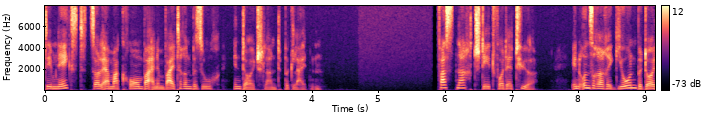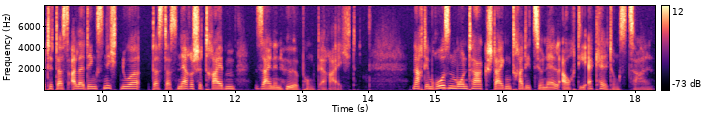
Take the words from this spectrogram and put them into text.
Demnächst soll er Macron bei einem weiteren Besuch in Deutschland begleiten. Fastnacht steht vor der Tür. In unserer Region bedeutet das allerdings nicht nur, dass das närrische Treiben seinen Höhepunkt erreicht. Nach dem Rosenmontag steigen traditionell auch die Erkältungszahlen.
